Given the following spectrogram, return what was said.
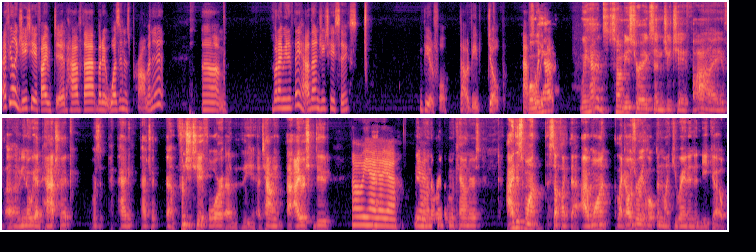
I feel like GTA 5 did have that, but it wasn't as prominent. Um but I mean, if they had that in GTA Six, beautiful. That would be dope. Absolutely. Well, we had we had some Easter eggs in GTA Five. Uh, you know, we had Patrick. Was it Patty Patrick uh, from GTA Four? Uh, the Italian uh, Irish dude. Oh yeah, yeah, yeah. yeah. yeah. the random encounters. I just want stuff like that. I want like I was really hoping like you ran into Niko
